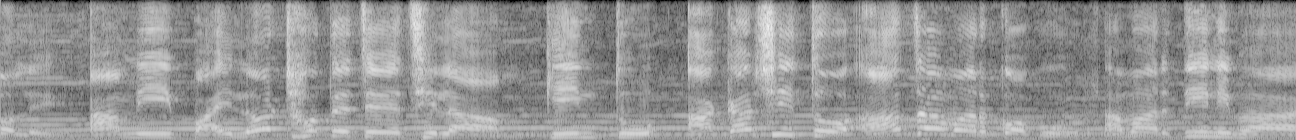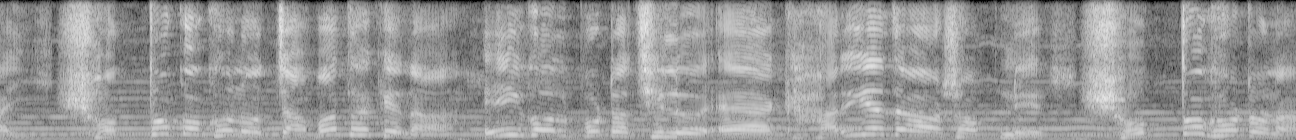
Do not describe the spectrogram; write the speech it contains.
বলে, আমি পাইলট হতে চেয়েছিলাম, কিন্তু আকাশই তো আজ আমার কবর। আমার দিনী ভাই, সত্য কখনো চাপা থাকে না। এই গল্পটা ছিল এক হারিয়ে যাওয়া স্বপ্নের সত্য ঘটনা।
